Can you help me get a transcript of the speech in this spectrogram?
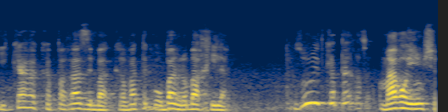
כי עיקר הכפרה זה בהקרבת הקורבן, לא באכילה. אז הוא יתכפר. אז מה רואים? ש-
